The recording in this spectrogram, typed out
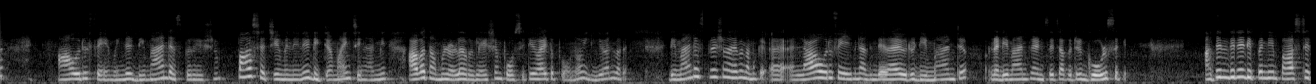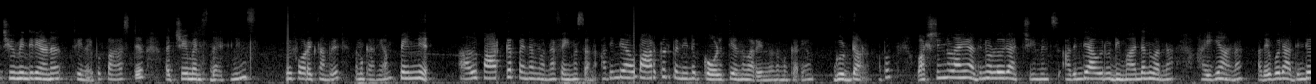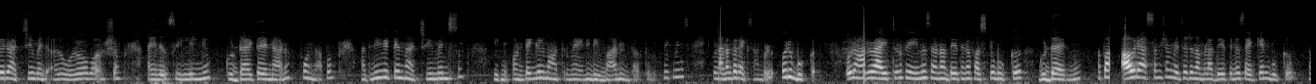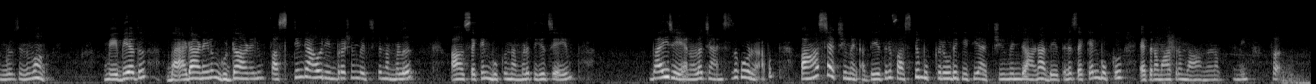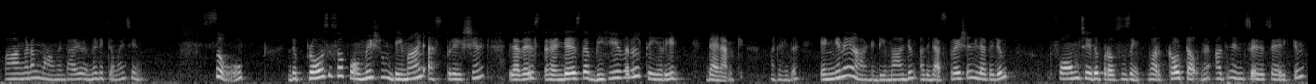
ആ ഒരു ഫെയിമിന്റെ ഡിമാൻഡ് എസ്പിറേഷനും പാസ്റ്റ് അച്ചീവ്മെന്റിനെ ഡിറ്റർമൈൻ ചെയ്യാൻ ഐ മീൻ അവ തമ്മിലുള്ള റിലേഷൻ പോസിറ്റീവായിട്ട് പോകുന്നോ ഇല്ലയോ എന്ന് പറയാം ഡിമാൻഡ് എസ്പിറേഷൻ പറയുമ്പോൾ നമുക്ക് എല്ലാ ഒരു ഫേമിന് അതിന്റേതായ ഒരു ഡിമാൻഡ് ഡിമാൻഡിനനുസരിച്ച് അവരൊരു ഗോൾസ് അതെന്തിനെ ഡിപ്പെൻഡ് ചെയ്യും? പാസ്റ്റ് അച്ചീവ്മെന്റിനെയാണ് ചെയ്യുന്നത്. ഇപ്പോൾ past achievements that means for example നമുക്കറിയാം പെന്ന് അത് പാർക്കർ പെൻ എന്ന് പറഞ്ഞാൽ ഫേമസ് ആണ്. അതിന്റെ ആ പാർക്കർ പെന്നിന്റെ ക്വാളിറ്റി എന്ന് പറയുന്നത് നമുക്കറിയാം ഗുഡാണ്. അപ്പം വർഷങ്ങളായി അതിനുള്ള ഒരു അച്ചീവ്മെന്റ്സ് അതിന്റെ ആ ഒരു ഡിമാൻഡ് എന്ന് പറഞ്ഞാൽ ഹൈ ആണ്. അതേപോലെ അതിന്റെ ഒരു അച്ചീവ്മെന്റ് അത് ഓരോ വർഷം അതിന്റെ സെല്ലിങ്ങും ഗുഡായിട്ട് തന്നെയാണ് പോകുന്നത്. അപ്പം അതിന് കിട്ടുന്ന അച്ചീവ്മെന്റ്സും ഉണ്ടെങ്കിൽ മാത്രമേ അതിന് ഡിമാൻഡ് ഉണ്ടാകത്തുള്ളൂ. ഇറ്റ് മീൻസ് അനന്തർ എക്സാമ്പിൾ ഒരു ബുക്ക് ഒരു ആ റൈറ്റർ ഫേമസ് ആണ്. അദ്ദേഹത്തിന്റെ ഫസ്റ്റ് ബുക്ക് ഗുഡായിരുന്നു അപ്പോൾ ആ ഒരു അസംഷൻ വെച്ചിട്ട് നമ്മൾ അദ്ദേഹത്തിന്റെ സെക്കൻഡ് ബുക്ക് നമ്മൾ ചെന്ന് വാങ്ങും. മേ ബി അത് ബാഡ് ആണെങ്കിലും ഗുഡ് ആണെങ്കിലും ഫസ്റ്റിന്റെ ആ ഒരു ഇംപ്രഷൻ വെച്ചിട്ട് നമ്മൾ ആ സെക്കൻഡ് ബുക്ക് നമ്മൾ തീർച്ചയായും ബൈ ചെയ്യാനുള്ള ചാൻസസ് കൂടുതലാണ് അപ്പം പാസ്റ്റ് അച്ചീവ്മെന്റ് അദ്ദേഹത്തിന് ഫസ്റ്റ് ബുക്കിലൂടെ കിട്ടിയ അച്ചീവ്മെന്റ് ആണ് അദ്ദേഹത്തിന്റെ സെക്കൻഡ് ബുക്ക് എത്രമാത്രം വാങ്ങണം. ഐ മീൻ വാങ്ങണം വാങ്ങണ്ടായോ എന്ന് ഡിറ്റർമൈൻ ചെയ്യുന്നു so the process of formation of demand aspiration levels renders the behavioural theory dynamic അതായത് എങ്ങനെയാണ് ഡിമാൻഡും അതിന്റെ അസ്പിറേഷൻ ലെവലും ഫോം ചെയ്ത് പ്രോസസ്സിങ് വർക്കൗട്ട് ആവുന്നത് അതിനനുസരിച്ചായിരിക്കും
